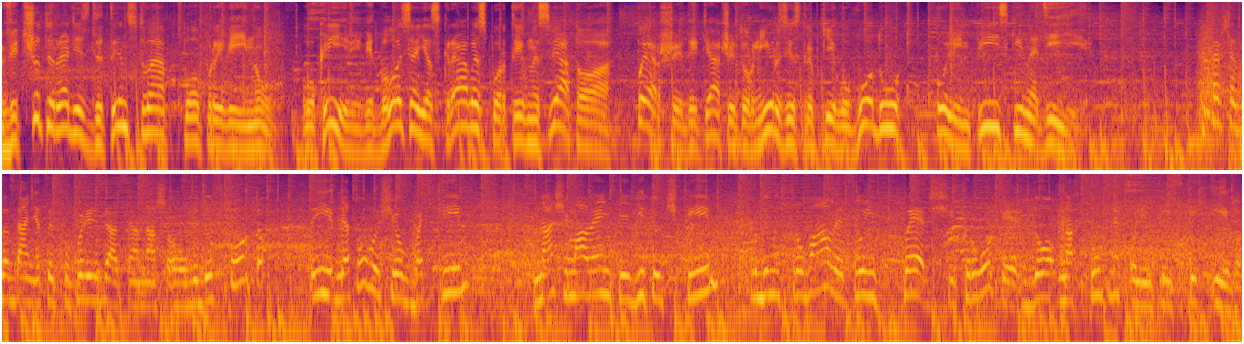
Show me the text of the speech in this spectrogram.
Відчути радість дитинства попри війну. У Києві відбулося яскраве спортивне свято. Перший дитячий турнір зі стрибків у воду Олімпійські надії. Перше завдання це популяризація нашого виду спорту. І для того, щоб батьки, наші маленькі діточки продемонстрували свої перші кроки до наступних Олімпійських ігор.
